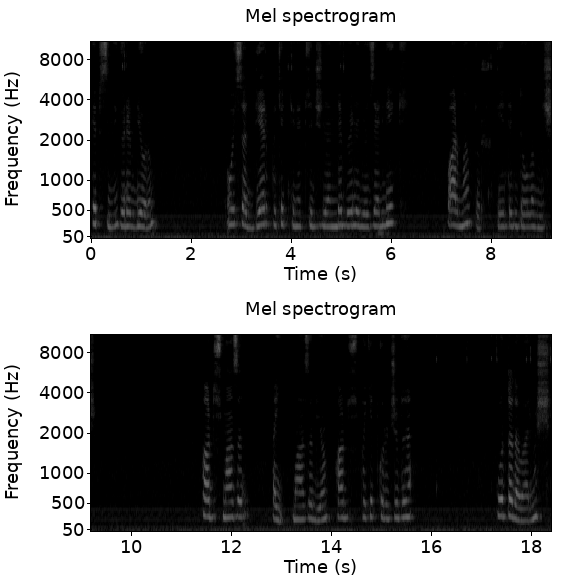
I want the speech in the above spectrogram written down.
hepsini görebiliyorum. Oysa diğer paket yöneticilerinde böyle bir özellik var mı? Dur. G'de bir de olabilir. Pardus mağaza ay mağaza diyorum. Pardus paket kurucu da burada da varmış.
